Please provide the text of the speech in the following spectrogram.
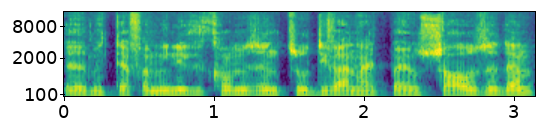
äh, mit der Familie gekommen sind. So, die waren halt bei uns zu Hause dann.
